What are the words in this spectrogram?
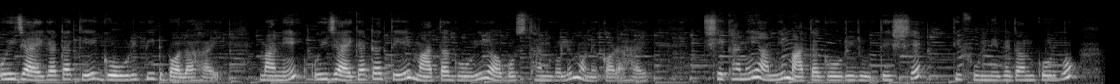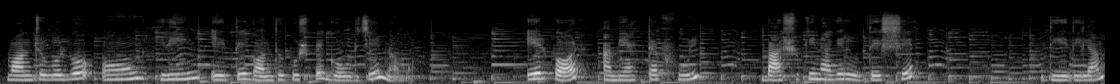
ওই জায়গাটাকে গৌরীপীঠ বলা হয়। মানে ওই জায়গাটাতে মাতা গৌরীর অবস্থান বলে মনে করা হয়। সেখানেই আমি মাতা গৌরীর উদ্দেশ্যে একটি ফুল নিবেদন করব। মন্ত্র বলব, ওং হ্রিং এতে গন্ধপুষ্পে গৌর্যে নম। এরপর আমি একটা ফুল বাসুকি নাগের উদ্দেশ্যে দিয়ে দিলাম।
